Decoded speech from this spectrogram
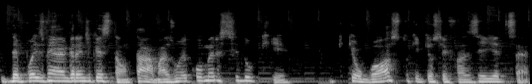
depois vem a grande questão, tá? Mas um e-commerce do quê? O que, que eu gosto, o que, que eu sei fazer e etc.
